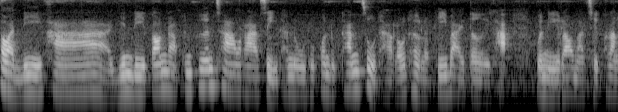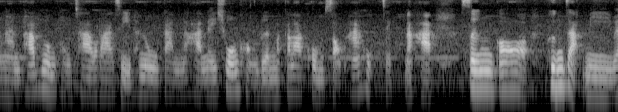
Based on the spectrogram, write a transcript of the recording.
สวัสดีค่ะ ยินดีต้อนรับเพื่อนๆชาวราศีธนูทุกคนทุกท่านสู่ทาโร่เทอราพีบายเตยค่ะ วันนี้เรามาเช็คพลังงานภาพรวมของชาวราศีธนูกันนะคะ ในช่วงของเดือนมกราคม 2567 นะคะ ซึ่งก็เพิ่งจะมีเว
